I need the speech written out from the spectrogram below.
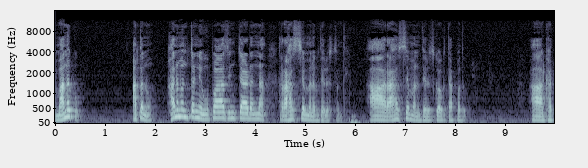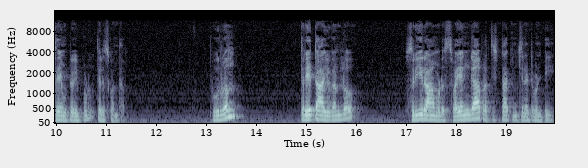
మనకు అతను హనుమంతుణ్ణి ఉపాసించాడన్న రహస్యం మనకు తెలుస్తుంది. ఆ రహస్యం మనం తెలుసుకోక తప్పదు. ఆ కథ ఏమిటో ఇప్పుడు తెలుసుకుందాం. పూర్వం త్రేతాయుగంలో శ్రీరాముడు స్వయంగా ప్రతిష్టాపించినటువంటి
